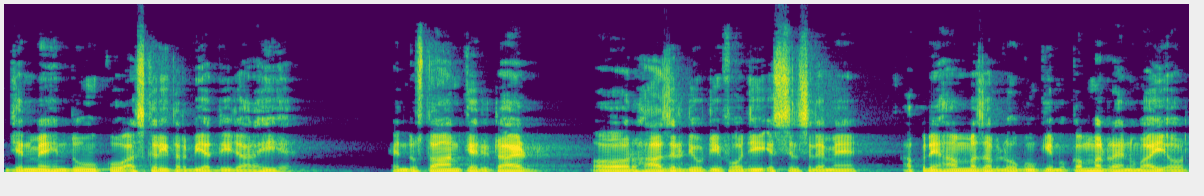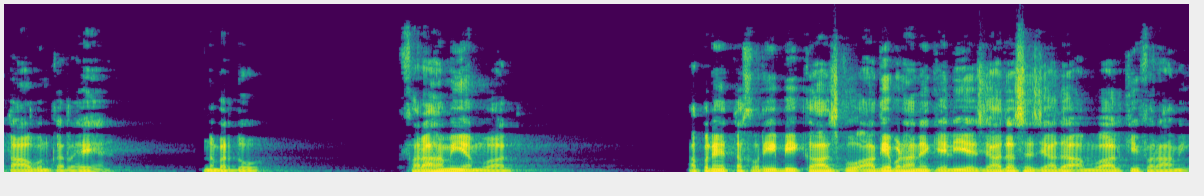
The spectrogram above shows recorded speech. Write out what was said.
جن میں ہندوؤں کو عسکری تربیت دی جا رہی ہے۔ ہندوستان کے ریٹائرڈ اور حاضر ڈیوٹی فوجی اس سلسلے میں اپنے ہم مذہب لوگوں کی مکمل رہنمائی اور تعاون کر رہے ہیں۔ نمبر دو، فراہمی اموال۔ اپنے تقریبی کاز کو آگے بڑھانے کے لیے زیادہ سے زیادہ اموال کی فراہمی۔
